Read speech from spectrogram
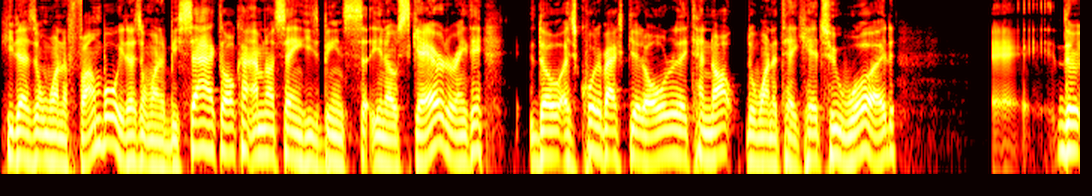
He doesn't want to fumble. He doesn't want to be sacked. All kind. I'm not saying he's being you know scared or anything though as quarterbacks get older, they tend not to want to take hits. Who would? Eh, the,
